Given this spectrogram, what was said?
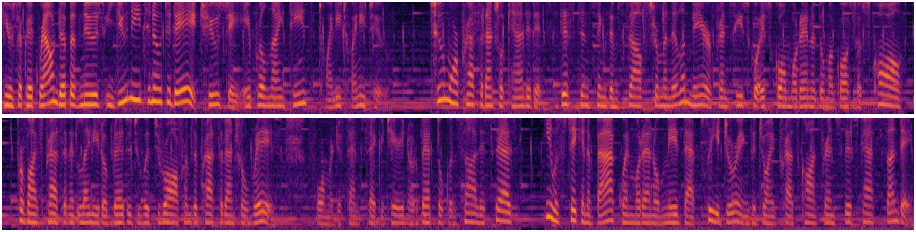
Here's a quick roundup of news you need to know today, Tuesday, April 19th, 2022. Two more presidential candidates distancing themselves from Manila Mayor Francisco Isko Moreno Domagoso's call for Vice President Leni Robredo to withdraw from the presidential race. Former Defense Secretary Norberto Gonzales says he was taken aback when Moreno made that plea during the joint press conference this past Sunday.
